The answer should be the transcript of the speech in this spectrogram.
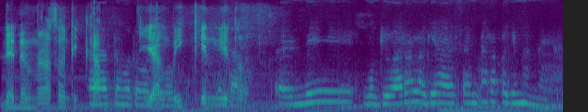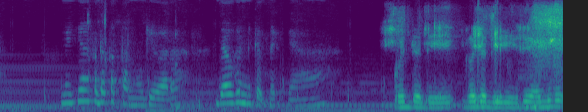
dan benar langsung di eh, cut tunggu, tunggu, yang tunggu. bikin Bentar. gitu Eh, Ini Mugiwara lagi ASMR apa gimana ya? Mic-nya kedekatan Mugiwara. Jauhin dikit mic-nya. gue jadi gue jadi dia jadi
